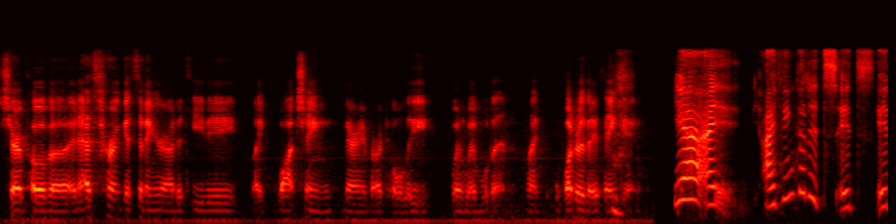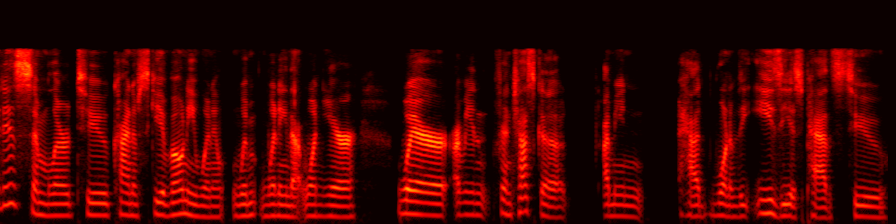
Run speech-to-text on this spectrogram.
Sharapova and Azarenka sitting around a TV, like watching Marion Bartoli win Wimbledon. Like, what are they thinking? Yeah, I I think that it's it's it is similar to kind of Schiavone winning winning that one year, where I mean Francesca, I mean had one of the easiest paths to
